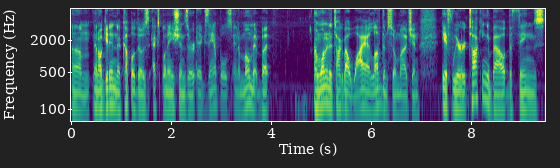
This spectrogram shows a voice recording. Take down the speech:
Um, and I'll get into a couple of those explanations or examples in a moment, but I wanted to talk about why I love them so much. And if we're talking about the things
